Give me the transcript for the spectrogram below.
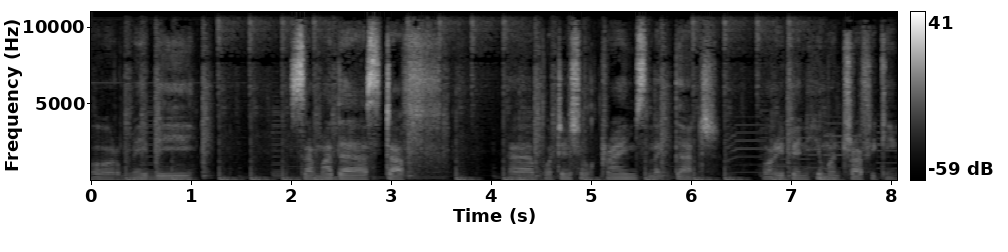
or maybe some other stuff, uh, potential crimes like that, or even human trafficking.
